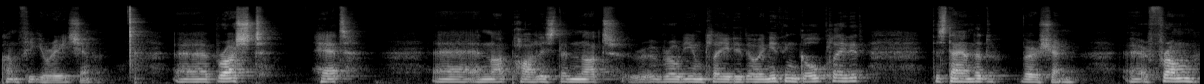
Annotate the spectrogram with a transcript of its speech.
configuration. Uh, brushed head uh, and not polished and not rhodium plated or anything gold plated. The standard version. Uh, from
